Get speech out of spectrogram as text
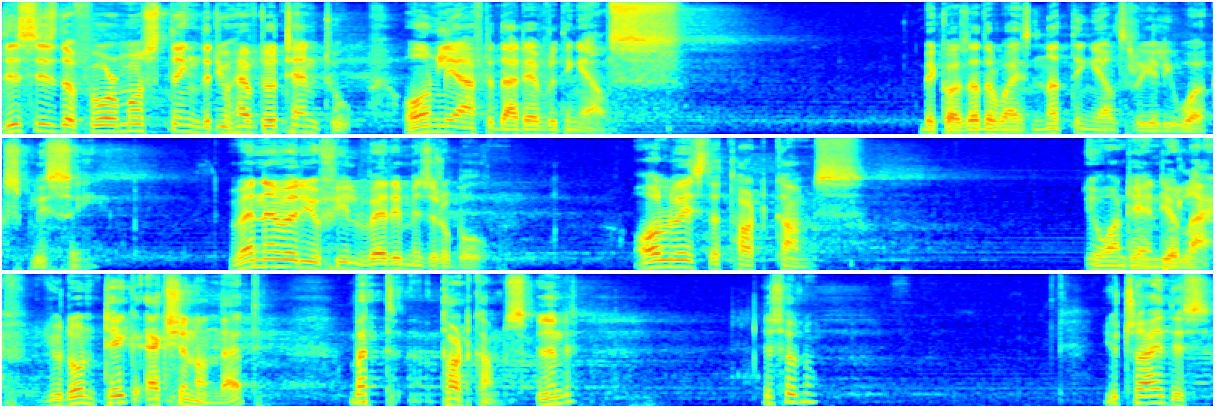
This is the foremost thing that you have to attend to, only after that everything else. Because otherwise nothing else really works, please see. Whenever you feel very miserable, always the thought comes, you want to end your life. You don't take action on that, but thought comes, isn't it? Yes or no? You try this,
